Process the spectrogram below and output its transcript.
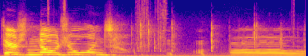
There's no jewel in. Oh.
